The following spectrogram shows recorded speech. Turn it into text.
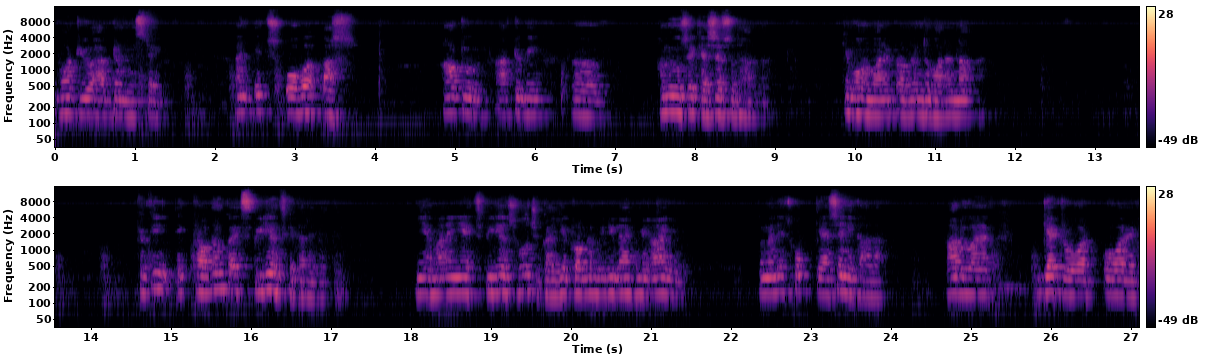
what you have done mistake. And it's over us. How to have to be uh, हमें उसे कैसे सुधारना? कि वो हमारे प्रॉब्लम दोबारा ना आए। क्योंकि एक प्रॉब्लम को एक्सपीरियंस की तरह लेते हैं। कि हमारा ये एक्सपीरियंस हो चुका है ये प्रॉब्लम मेरी लाइफ में आई है। तो मैंने इसको कैसे निकाला? How do I get over over it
